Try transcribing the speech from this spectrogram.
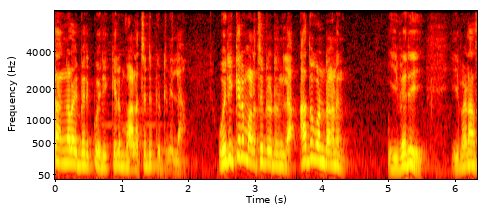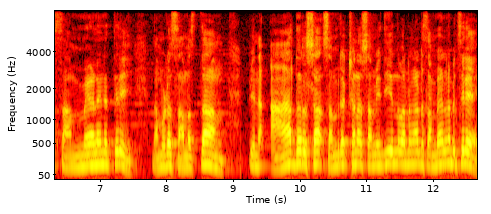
തങ്ങളെ ഇവർക്ക് ഒരിക്കലും വളച്ചിട്ട് കിട്ടണില്ല ഒരിക്കലും വളച്ചിട്ട് കിട്ടണില്ല അതുകൊണ്ടാണ് ഇവർ ഇവിടെ സമ്മേളനത്തിൽ നമ്മുടെ സമസ്ത പിന്നെ ആദർശ സംരക്ഷണ സമിതി എന്ന് പറഞ്ഞുകൊണ്ട് സമ്മേളനം വെച്ചില്ലേ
